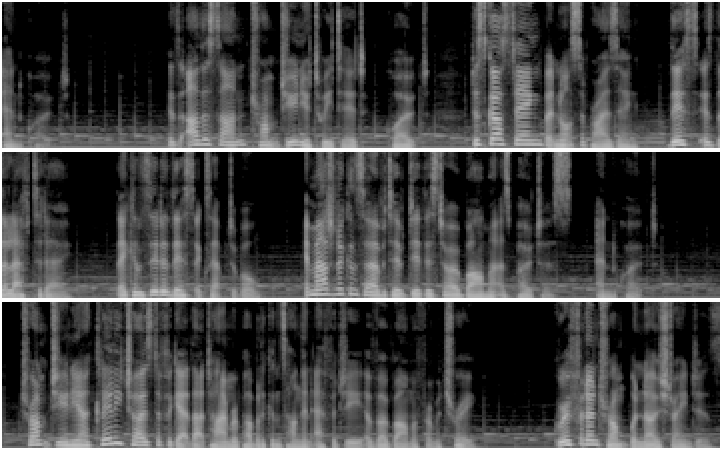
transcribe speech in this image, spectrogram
End quote. His other son, Trump Jr., tweeted, quote, Disgusting, but not surprising. This is the left today. They consider this acceptable. Imagine a conservative did this to Obama as POTUS. End quote. Trump Jr. clearly chose to forget that time Republicans hung an effigy of Obama from a tree. Griffin and Trump were no strangers.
